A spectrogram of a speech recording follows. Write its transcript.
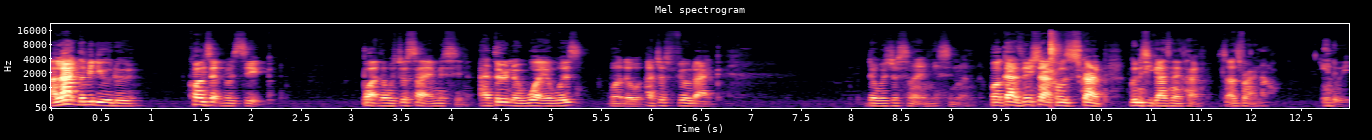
I like the video though. Concept was sick, but there was just something missing. I don't know what it was, but was, I just feel like there was just something missing, man. But guys, make sure you like, comment, subscribe. I'm gonna see you guys next time. So that's right now anyway.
